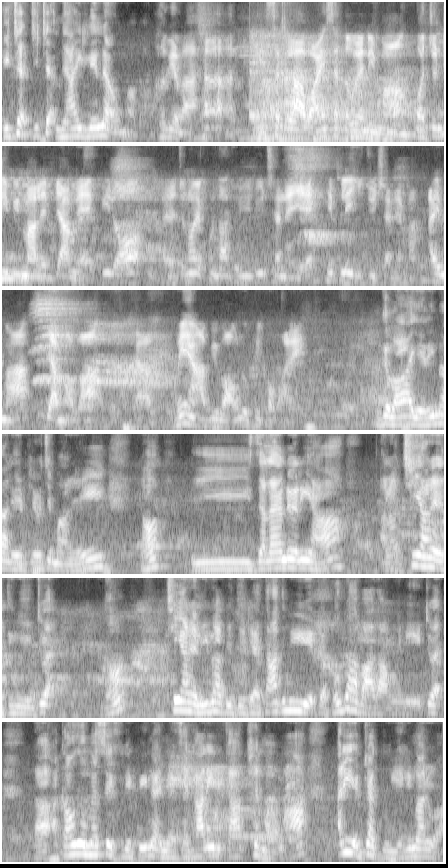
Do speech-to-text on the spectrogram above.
ဒီထက်ဒီထက်အများကြီးလင်းလက်အောင်ပါပါဟုတ်ကဲ့ပါဒီ17လပိုင်း17ရက်နေ့မှာ Fortune TV မှာလည်းပြမယ်ပြီးတော့အဲကျွန်တော်ရဲ့ခွန်သားသူ YouTube channel ရဲ့ Hiplay YouTube channel မှာအဲ့မှာပြမှာပါအဲဝင်းရအပြပါအောင်လို့ဖိတ်ခေါ်ပါတယ် ဟုတ်ကဲ့ပါရေလိမလေးပြောချင်ပါတယ်เนาะဒီဇလန်တွေလေးဟာအဲ့တော့ချစ်ရတဲ့သူတွေအတွက်เนาะချစ်ရတဲ့မိဘပြည်သူတွေအတွက်သားသမီးတွေအတွက်ဗုဒ္ဓဘာသာဝင်တွေအတွက်ဒါအကောင်းဆုံး message လေးပေးနိုင်တဲ့စကားလေးတကားဖြစ်မှာပါအဲ့ဒီအတွက်ကိုရေလိမတို့က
